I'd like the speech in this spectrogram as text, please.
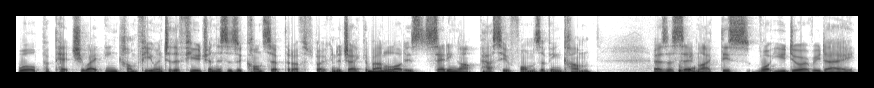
will perpetuate income for you into the future? And this is a concept that I've spoken to Jake about mm-hmm. a lot: is setting up passive forms of income. As I said, yeah. like this, what you do every day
